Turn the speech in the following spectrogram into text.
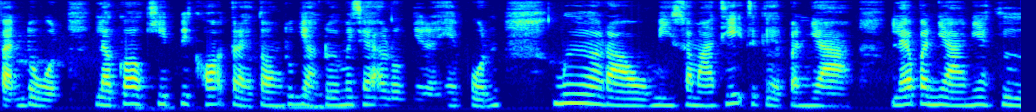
สันโดษ แล้วก็คิดวิเคราะห์ไตร่ตรองทุกอย่างโดยไม่ใช่อารมณ์อยู่ในเหตุผล เมื่อเรามีสมาธิจะเกิดปัญญา และปัญญาเนี่ยคือ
